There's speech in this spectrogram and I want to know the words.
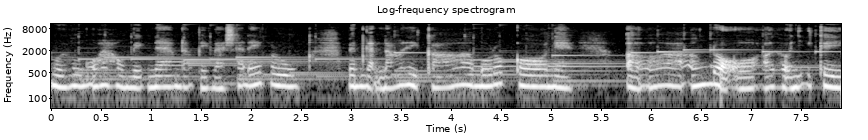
mùi hương của hoa hồng Việt Nam đặc biệt là sa đéc luôn. Bên cạnh đó thì có Morocco nè ở à, Ấn Độ, ở Thổ Nhĩ Kỳ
